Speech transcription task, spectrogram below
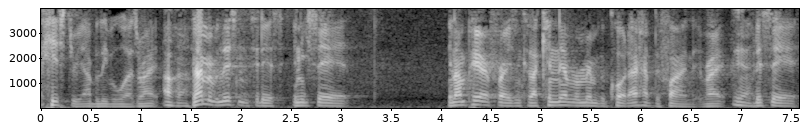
history, I believe it was, right? Okay. And I remember listening to this, and he said, and I'm paraphrasing because I can never remember the quote. I have to find it, right? Yeah. But it said,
